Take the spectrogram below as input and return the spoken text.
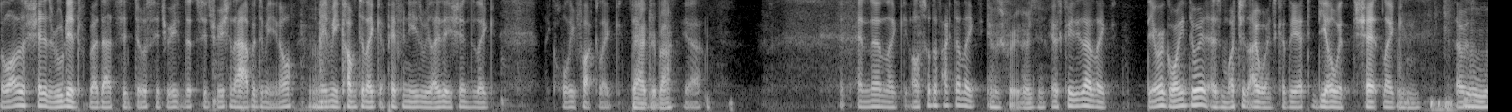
a lot of the shit is rooted by that sit- those situation that situation that happened to me. You know, it made me come to like epiphanies, realizations, like, like holy fuck, like they had your back. Yeah. And then like also the fact that like it was pretty crazy. It was crazy that like they were going through it as much as I was because they had to deal with shit like mm-hmm. that was mm-hmm.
